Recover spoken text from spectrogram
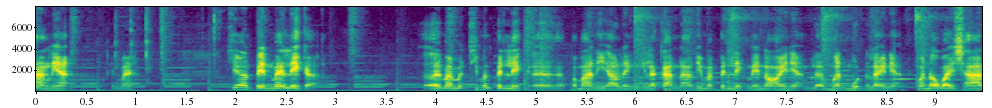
างๆ เนี่ย เห็นไหมที่มันเป็นแม่เหล็กอะ่ะเอ้ยมันที่มันเป็นเหล็กเออประมาณนี้เอาอะไรอย่างนี้ละกันนะที่มันเป็นเหล็กน้อยๆเนี่ยเหลือเหมือนมุดอะไรเนี่ยมันเอาไว้ชาร์จ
